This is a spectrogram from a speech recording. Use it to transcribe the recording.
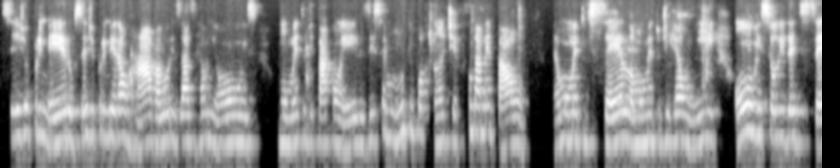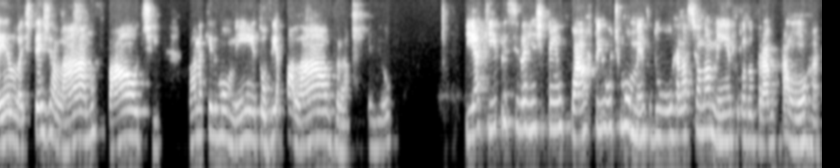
Seja o primeiro, seja o primeiro a honrar, valorizar as reuniões, o momento de estar com eles, isso é muito importante, é fundamental. É um momento de célula, um momento de reunir, honre seu líder de célula, esteja lá, não falte, vá naquele momento, ouvir a palavra, entendeu? E aqui, Priscila, a gente tem o quarto e último momento do relacionamento, quando eu trago para honra,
